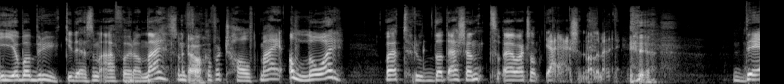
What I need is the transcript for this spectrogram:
i å bare bruke det som er foran deg, som Ja. folk har fortalt meg i alle år, og jeg trodde at jeg skjønt, og jeg har vært sånn Ja, jeg skjønner hva du mener. Det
